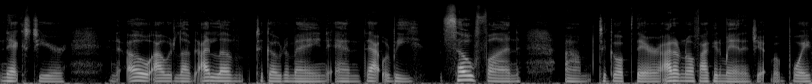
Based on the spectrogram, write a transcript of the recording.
next year. And oh, I would love, I love to go to Maine, and that would be so fun um, to go up there. I don't know if I could manage it, but boy,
